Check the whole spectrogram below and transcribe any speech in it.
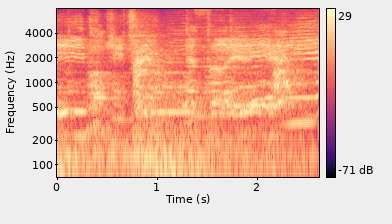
際も基準野菜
